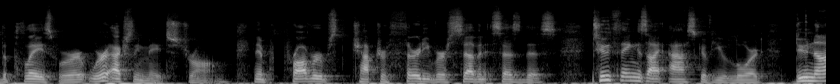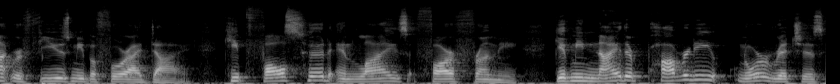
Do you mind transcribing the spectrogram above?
the place where we're actually made strong. And in Proverbs chapter 30, verse 7, it says this Two things I ask of you, Lord. Do not refuse me before I die. Keep falsehood and lies far from me. Give me neither poverty nor riches.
